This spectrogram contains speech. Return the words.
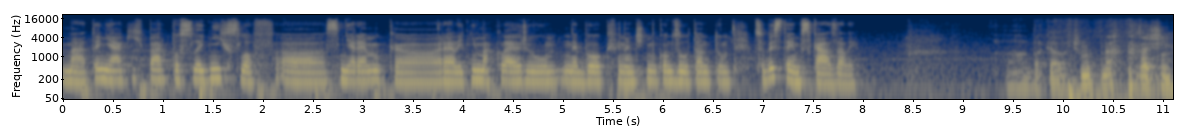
Máte nějakých pár posledních slov uh, směrem k realitním makléřům nebo k finančním konzultantům? Co byste jim vzkázali? Uh, tak já začnu teda. Začni.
